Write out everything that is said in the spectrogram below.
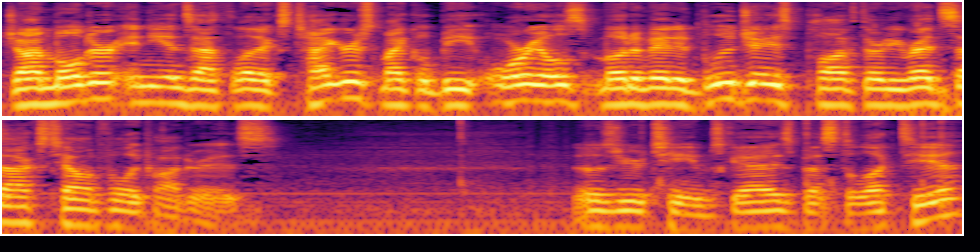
John Mulder, Indians, Athletics, Tigers, Michael B, Orioles, Motivated Blue Jays, Plov 30 Red Sox, Talent Foley Padres. Those are your teams, guys. Best of luck to you.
